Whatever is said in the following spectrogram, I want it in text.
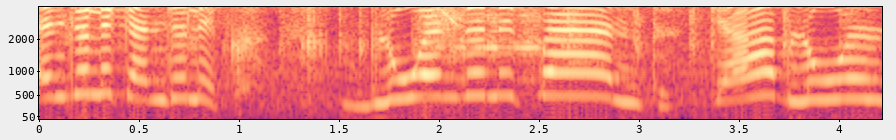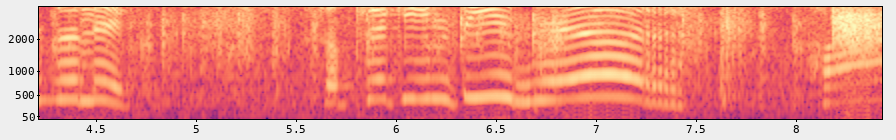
angelic angelic blue angelic pant क्या ब्लू एंजलिक सबसे कीमती रेयर हाँ।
